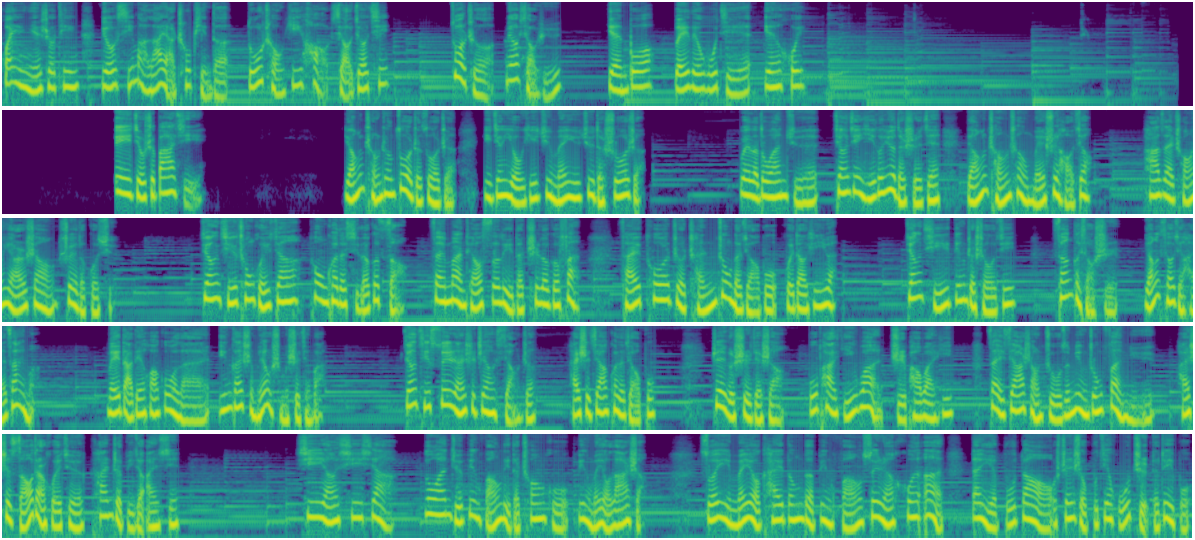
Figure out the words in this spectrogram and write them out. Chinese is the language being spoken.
欢迎您收听由喜马拉雅出品的《独宠一号小娇妻》，作者：喵小鱼，演播：唯刘无节烟灰。第九十八集，杨程程坐着坐着，已经有一句没一句的说着。为了杜安觉，将近一个月的时间，杨程程没睡好觉。趴在床沿上睡了过去。江琪冲回家，痛快的洗了个澡，再慢条斯理的吃了个饭，才拖着沉重的脚步回到医院。江琪盯着手机，三个小时，杨小姐还在吗？没打电话过来，应该是没有什么事情吧。江琪虽然是这样想着，还是加快了脚步。这个世界上不怕一万，只怕万一。再加上主子命中犯女，还是早点回去看着比较安心。夕阳西下，陆安觉病房里的窗户并没有拉上，所以没有开灯的病房虽然昏暗，但也不到伸手不见五指的地步。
